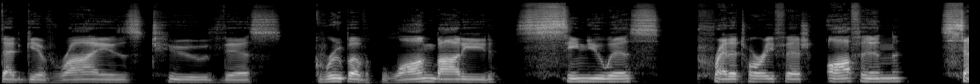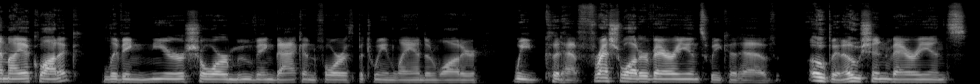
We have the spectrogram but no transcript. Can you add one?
that give rise to this group of long-bodied, sinuous, predatory fish, often semi-aquatic, living near shore, moving back and forth between land and water. We could have freshwater variants, we could have open ocean variants,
